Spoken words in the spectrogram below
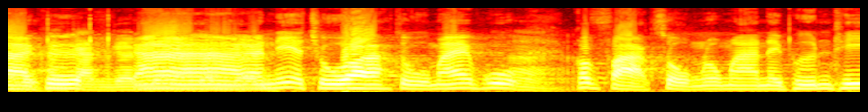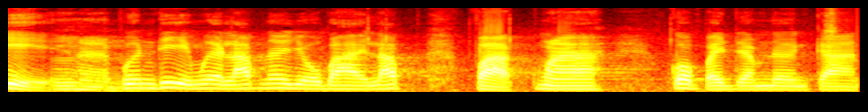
อ่าเรื่คือองการเงินอ่าเรื่องการเงินอันเนี้ยชัวร์ถูกไหมผู้อ่าก็ฝากส่งลงมาในพื้นที่อืมอ่าพื้นที่เมื่อรับนโยบายรับฝากมาก็ไปดำเนินการ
